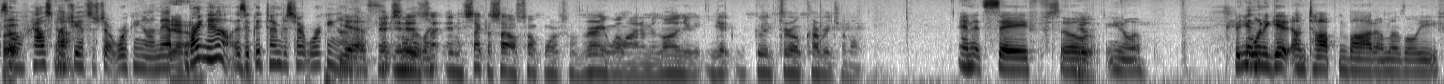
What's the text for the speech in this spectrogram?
But So houseplants, Yeah. you have to start working on that. Yeah. Right now is a good time to start working on Yes. it. And, and, Absolutely. and insecticidal soap works very well on them as long as you get good thorough coverage of them. And it's safe, so, you know. But you And- want to get on top and bottom of the leaves.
